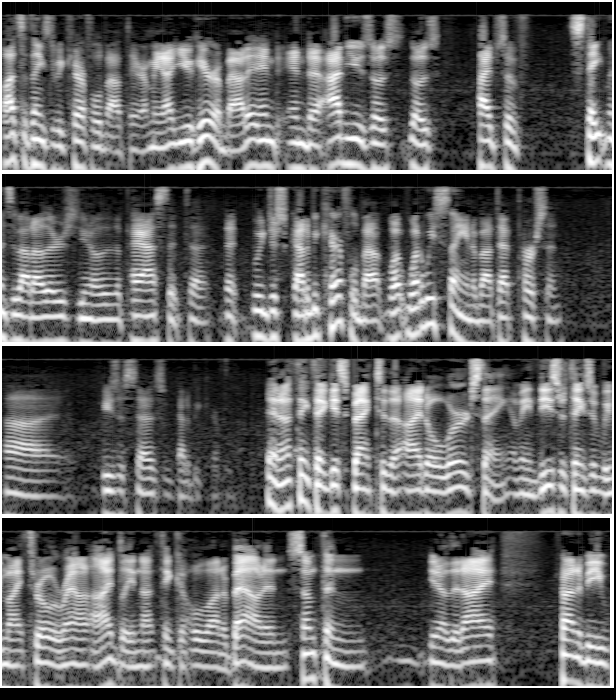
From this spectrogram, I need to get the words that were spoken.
lots of things to be careful about there. I mean, you hear about it, and and uh, I've used those those types of statements about others, you know, in the past that uh, that we just got to be careful about. What what are we saying about that person? Uh, Jesus says we've got to be careful. And I think that gets back to the idle words thing. I mean, these are things that we might throw around idly and not think a whole lot about. And something, you know, that I try to be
